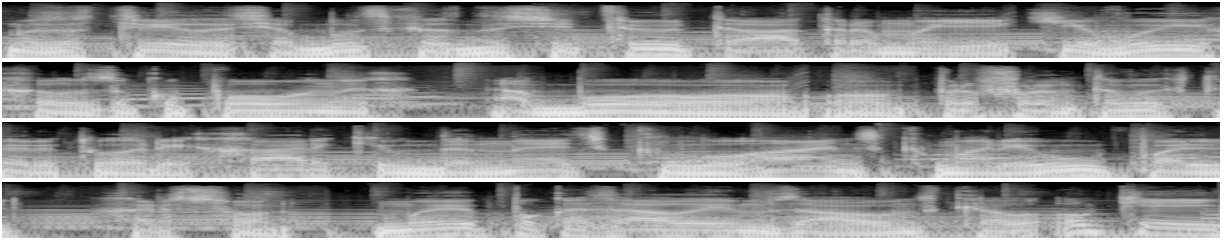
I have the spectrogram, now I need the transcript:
Ми зустрілися близько з 10 театрами, які виїхали з окупованих або прифронтових територій: Харків, Донецьк, Луганськ, Маріуполь, Херсон. Ми показали їм зал. Вони сказали: Окей,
